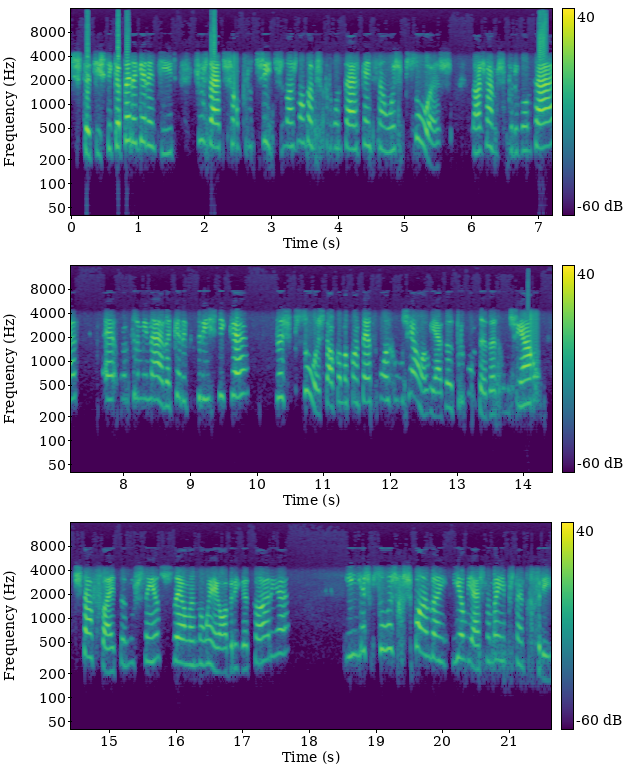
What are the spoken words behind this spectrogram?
Estatística para garantir que os dados são protegidos. Nós não vamos perguntar quem são as pessoas, nós vamos perguntar uh, uma determinada característica das pessoas, tal como acontece com a religião. Aliás, a pergunta da religião está feita nos censos, ela não é obrigatória e as pessoas respondem. E, aliás, também é importante referir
